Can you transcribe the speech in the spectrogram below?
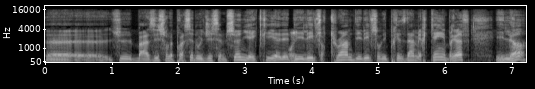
basée sur le procès d'O.J. Simpson. Il a écrit des livres sur Trump, des livres sur les présidents américains. Bref, et là,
